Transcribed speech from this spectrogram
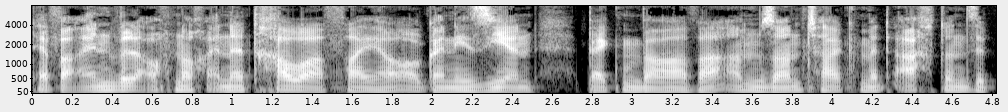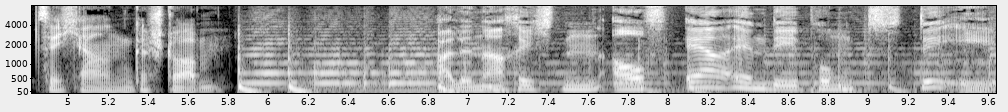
Der Verein will auch noch eine Trauerfeier organisieren. Beckenbauer war am Sonntag mit 78 Jahren gestorben. Alle Nachrichten auf rnd.de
